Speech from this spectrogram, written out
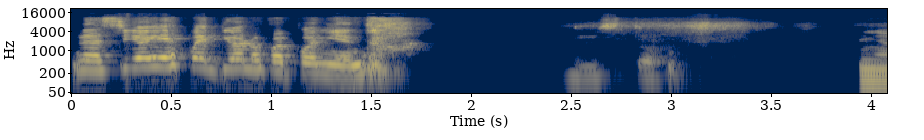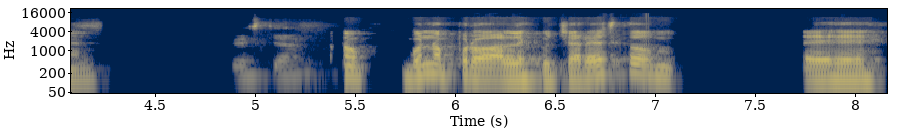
nació y después Dios lo fue poniendo. Listo. Genial. Cristian. Bueno, pero al escuchar esto, eh,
